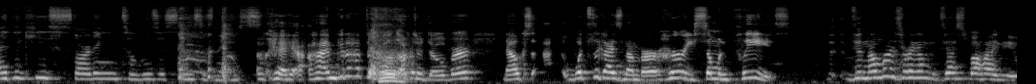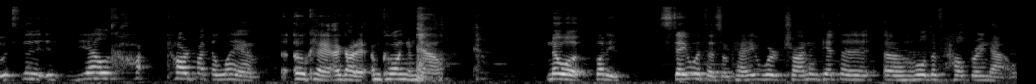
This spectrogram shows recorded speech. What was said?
I think he's starting to lose his senses, Mace. Okay, I- I'm gonna have to call Dr. Dover now because what's the guy's number? Hurry, someone, please. The, the number is right on the desk behind you. It's the yellow car- card by the lamp. Okay, I got it. I'm calling him now. Noah, buddy, stay with us, okay? We're trying to get the uh, hold of help right now.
